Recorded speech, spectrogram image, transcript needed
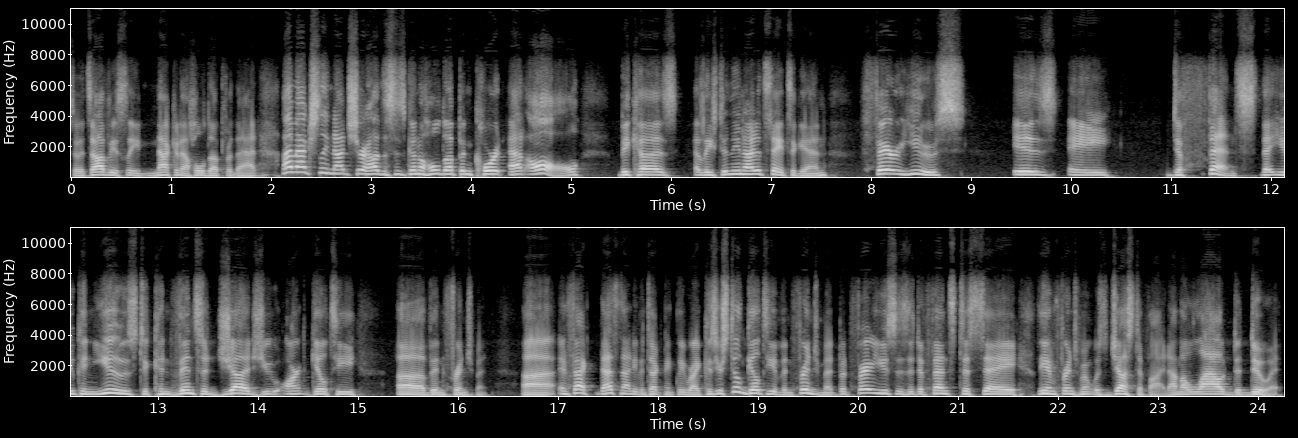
So it's obviously not going to hold up for that. I'm actually not sure how this is going to hold up in court at all because, at least in the United States again, fair use is a defense that you can use to convince a judge you aren't guilty of infringement. Uh, in fact, that's not even technically right because you're still guilty of infringement, but fair use is a defense to say the infringement was justified. I'm allowed to do it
